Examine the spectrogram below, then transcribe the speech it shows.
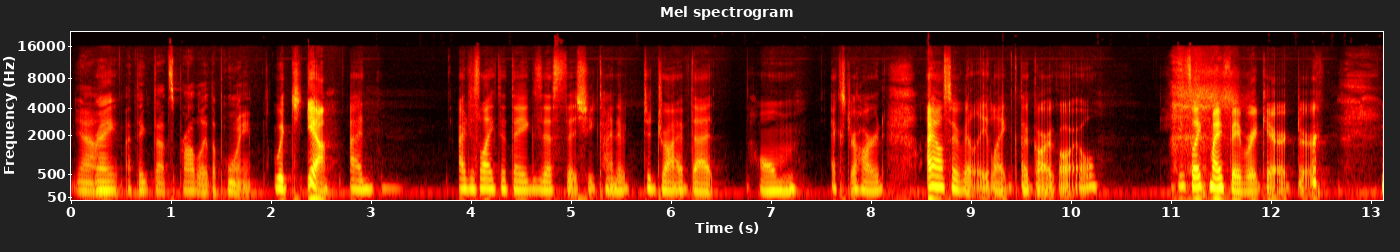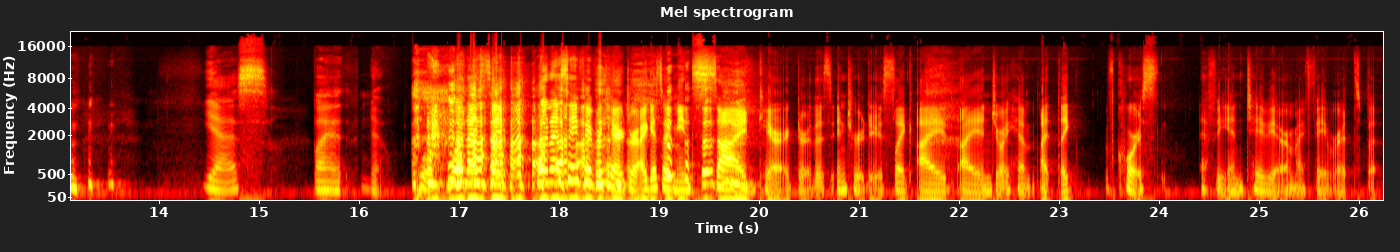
Yeah. Right. I think that's probably the point. Which yeah, I I just like that they exist that she kind of to drive that home extra hard. I also really like the gargoyle. He's like my favorite character. Yes, but no. when I say when I say favorite character, I guess I mean side character that's introduced. Like I I enjoy him. I like of course Effie and Tavia are my favorites, but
